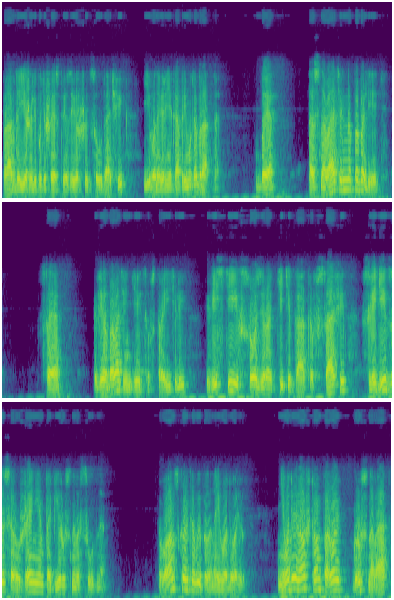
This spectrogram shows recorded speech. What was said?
Правда, ежели путешествие завершится удачей, его наверняка примут обратно. б. основательно поболеть. с. вербовать индейцев-строителей, вести их с озера Титикака в Сафи, следить за сооружением папирусного судна. Вон сколько выпало на его долю. Не мудрено, что он порой грустноват.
